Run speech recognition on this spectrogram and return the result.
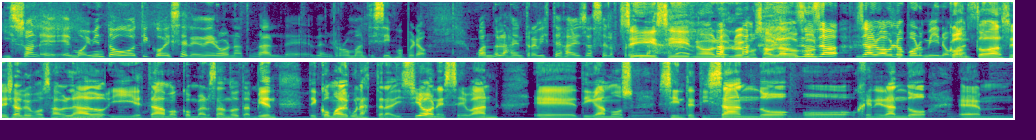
y son, eh, el movimiento gótico es heredero natural del romanticismo, pero cuando las entrevistes a ellas se los pregunto. Sí, sí, no, lo, hemos hablado con... ya, ya, lo hablo por mí nomás. Con todas ellas lo hemos hablado y estábamos conversando también de cómo algunas tradiciones se van, eh, digamos, sintetizando o generando... Em,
